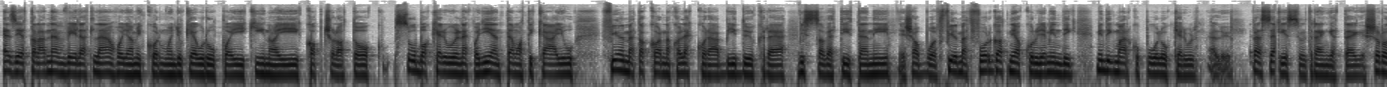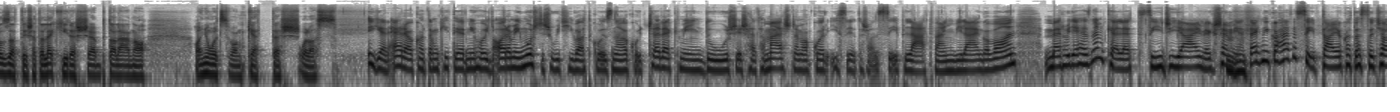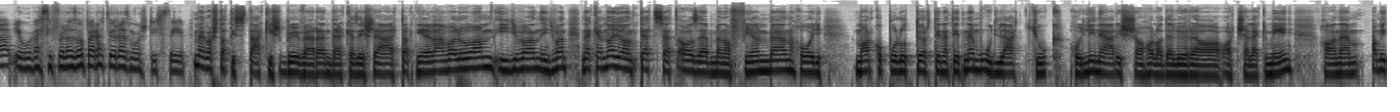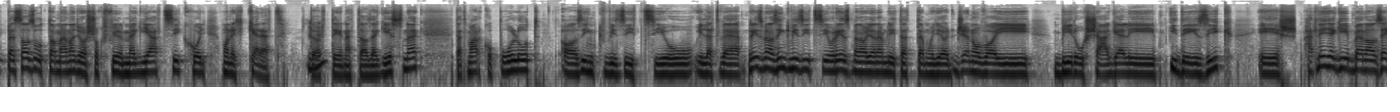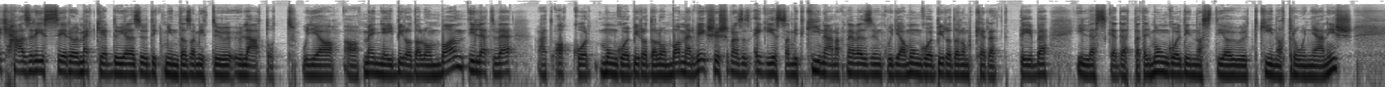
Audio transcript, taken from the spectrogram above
ezért talán nem véletlen, hogy amikor mondjuk európai-kínai kapcsolatok szóba kerülnek, vagy ilyen tematikájú filmet akarnak a legkorábbi időkre visszavetíteni, és abból filmet forgatni, akkor ugye mindig, mindig Marco Polo kerül elő. Persze készült rengeteg sorozat, és hát a leghíresebb talán a a 82-es olasz igen, erre akartam kitérni, hogy arra még most is úgy hivatkoznak, hogy cselekménydús, és hát ha más nem, akkor iszonyatosan szép látványvilága van, mert hogy ehhez nem kellett CGI, meg semmilyen technika, hát a szép tájakat azt, hogyha jól veszi föl az operatőr, az most is szép. Meg a statiszták is bőven rendelkezésre álltak nyilvánvalóan, így van, így van. Nekem nagyon tetszett az ebben a filmben, hogy Marco Polo történetét nem úgy látjuk, hogy lineárisan halad előre a, a cselekmény, hanem amit persze azóta már nagyon sok film megjátszik, hogy van egy keret mhm. története az egésznek, tehát Marco Pólót az inkvizíció, illetve részben az inkvizíció, részben, ahogyan említettem, ugye a genovai bíróság elé idézik, és hát lényegében az egyház részéről megkérdőjeleződik mindaz, amit ő, ő látott ugye a, a mennyei birodalomban, illetve hát akkor mongol birodalomban, mert végsősorban az az egész, amit Kínának nevezünk, ugye a mongol birodalom keretébe illeszkedett, tehát egy mongol dinasztia ült Kína trónján is,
